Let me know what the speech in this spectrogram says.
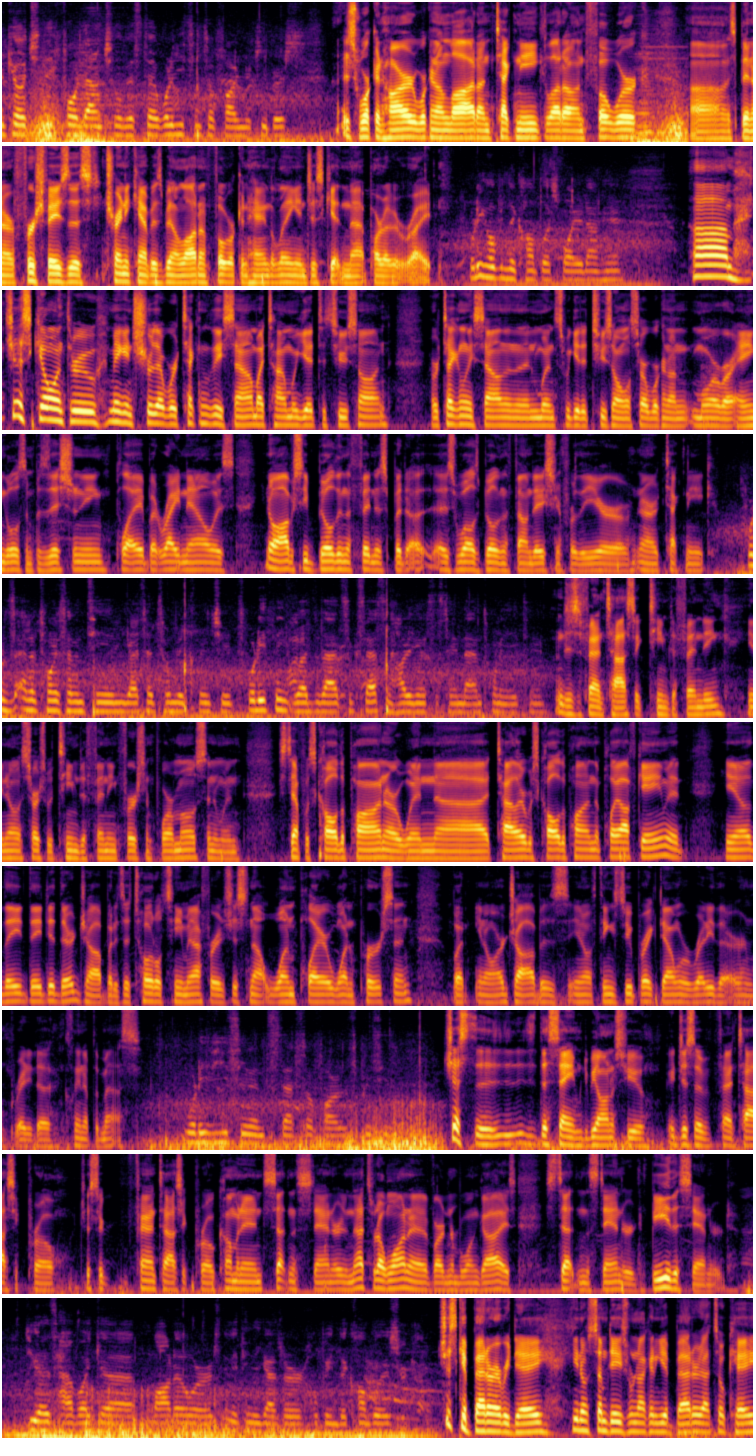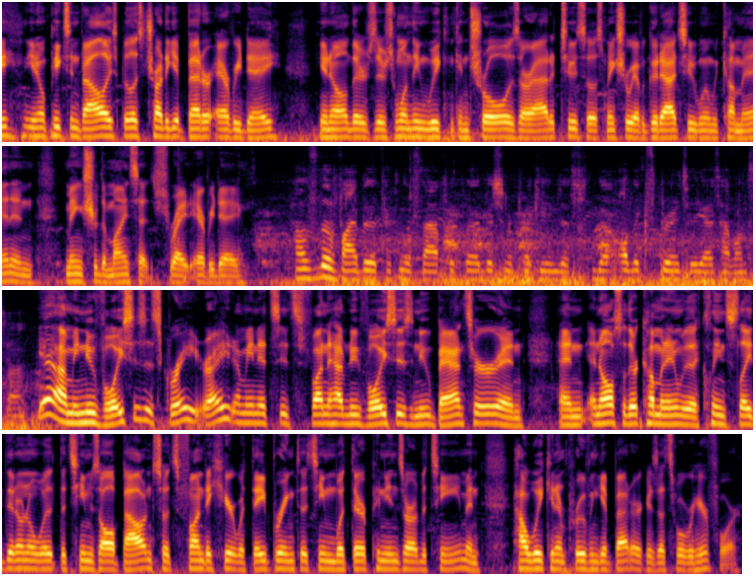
Head coach Dave Ford down Chula Vista. What have you seen so far in your keepers? Just working hard, working on a lot on technique, a lot on footwork. Uh, it's been our first phase of this training camp has been a lot on footwork and handling and just getting that part of it right. What are you hoping to accomplish while you're down here? Um, just going through, making sure that we're technically sound by the time we get to Tucson. We're technically sound, and then once we get to Tucson, we'll start working on more of our angles and positioning play. But right now is, you know, obviously building the fitness, but uh, as well as building the foundation for the year and our technique. Towards the end of 2017, you guys had so many clean sheets. What do you think led to that success, and how are you going to sustain that in 2018? And just a fantastic team defending. You know, it starts with team defending first and foremost. And when Steph was called upon, or when uh, Tyler was called upon in the playoff game, it you know they, they did their job. But it's a total team effort. It's just not one player, one person. But you know, our job is you know if things do break down, we're ready there and ready to clean up the mess. What have you seen in Steph so far this preseason? Just the, the same, to be honest with you. Just a fantastic pro. Just a fantastic pro coming in, setting the standard, and that's what I want of our number one guys: setting the standard, be the standard. Do you guys have like a motto or anything you guys are hoping to accomplish? Just get better every day. You know, some days we're not going to get better. That's okay. You know, peaks and valleys, but let's try to get better every day you know, there's there's one thing we can control is our attitude. So let's make sure we have a good attitude when we come in and making sure the mindset's right every day. How's the vibe of the technical staff with the addition of Preki and just the, all the experience that you guys have on staff? Yeah, I mean, new voices, it's great, right? I mean, it's it's fun to have new voices, new banter, and and and also they're coming in with a clean slate. They don't know what the team is all about, and so it's fun to hear what they bring to the team, what their opinions are of the team, and how we can improve and get better, because that's what we're here for.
